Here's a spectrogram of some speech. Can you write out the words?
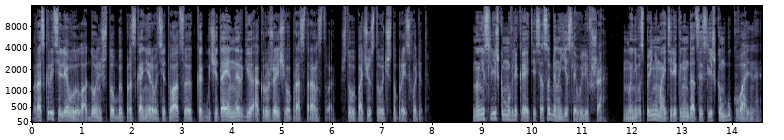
раскрыть левую ладонь, чтобы просканировать ситуацию, как бы читая энергию окружающего пространства, чтобы почувствовать, что происходит. Но не слишком увлекайтесь, особенно если вы левша. Но не воспринимайте рекомендации слишком буквально.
